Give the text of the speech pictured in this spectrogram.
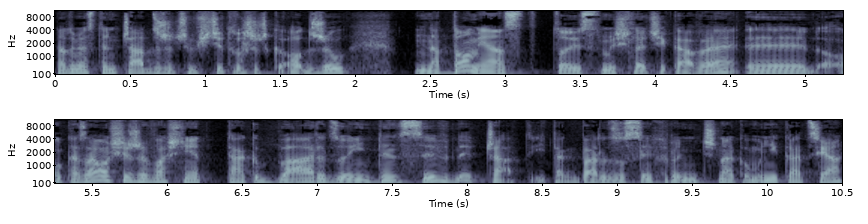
Natomiast ten czat rzeczywiście troszeczkę odżył. Natomiast, to jest myślę ciekawe, y, okazało się, że właśnie tak bardzo intensywny czat i tak bardzo synchroniczna komunikacja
